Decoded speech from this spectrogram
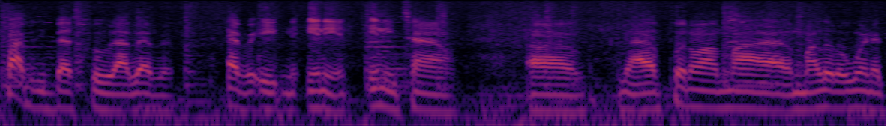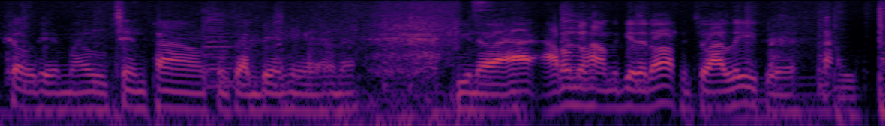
probably the best food I've ever ever eaten in any any town. Uh, I put on my my little winter coat here, my little 10 pounds since I've been here, and uh, you know I, I don't know how I'm gonna get it off until I leave here.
